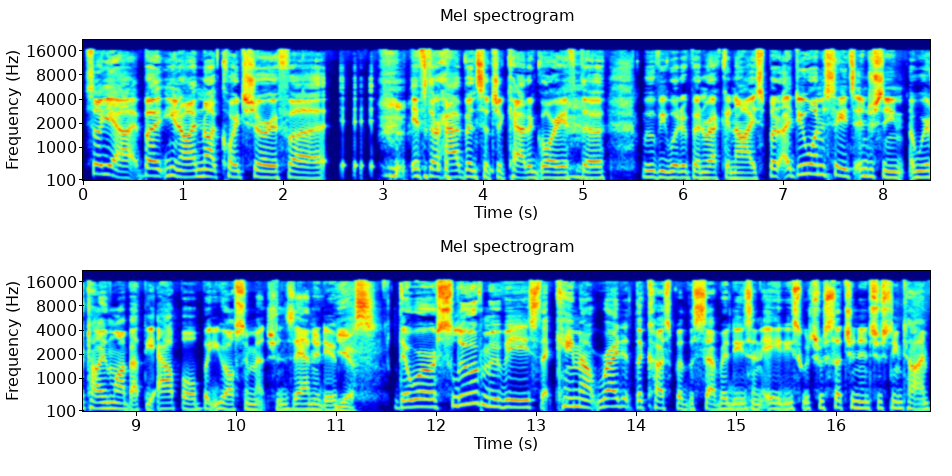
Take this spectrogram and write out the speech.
So yeah, but you know, I'm not quite sure if uh if there had been such a category if the movie would have been recognized. But I do want to say it's interesting. We were talking a lot about the Apple, but you also mentioned Xanadu. yes. There were a slew of movies that came out right at the cusp of the 70s and 80s, which was such an interesting time.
